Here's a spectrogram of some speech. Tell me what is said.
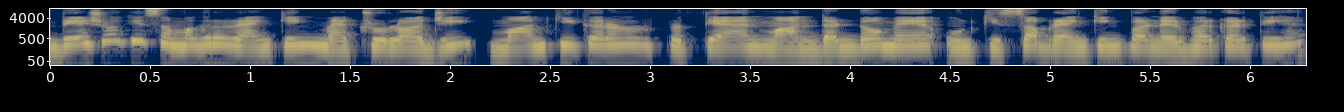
देशों की समग्र रैंकिंग मेट्रोलॉजी मानकीकरण और प्रत्यायन मानदंडों में उनकी सब रैंकिंग पर निर्भर करती है।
